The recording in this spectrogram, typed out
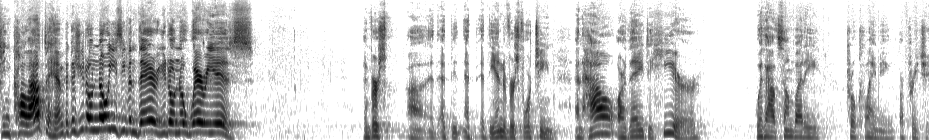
can call out to him because you don't know he's even there. You don't know where he is. In verse, uh, at, the, at, at the end of verse 14, and how are they to hear without somebody proclaiming or preaching.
